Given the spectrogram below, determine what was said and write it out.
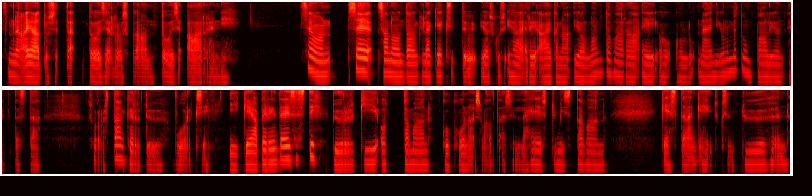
semmoinen ajatus, että toisen roska on toisen aarre, niin se on se sanonta on kyllä keksitty joskus ihan eri aikana, jolloin tavaraa ei ole ollut näin julmetun paljon, että sitä suorastaan kertyy vuoriksi. IKEA perinteisesti pyrkii ottamaan kokonaisvaltaisen lähestymistavan kestävän kehityksen työhön.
